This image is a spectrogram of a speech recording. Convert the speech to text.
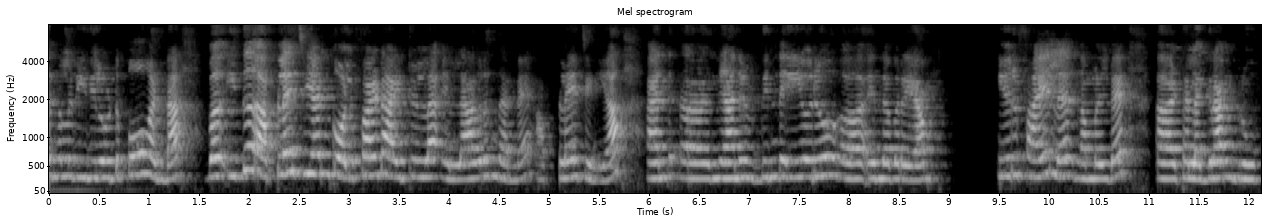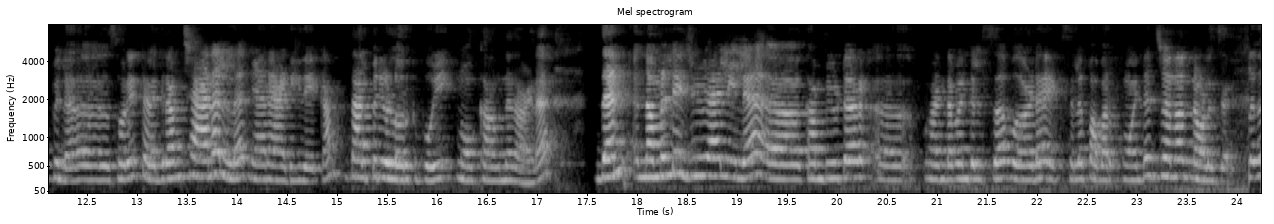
എന്നുള്ള രീതിയിലോട്ട് പോവണ്ട. അപ്പോൾ ഇത് അപ്ലൈ ചെയ്യാൻ ക്വാളിഫൈഡ് ആയിട്ടുള്ള എല്ലാവരും തന്നെ അപ്ലൈ ചെയ്യുക. ആൻഡ് ഞാൻ ഇതിന്റെ ഈ ഒരു എന്താ പറയുക ഈ ഒരു ഫയൽ നമ്മളുടെ ടെലഗ്രാം ഗ്രൂപ്പിൽ സോറി ടെലഗ്രാം ചാനലിൽ ഞാൻ ആഡ് ചെയ്തേക്കാം. താല്പര്യമുള്ളവർക്ക് പോയി നോക്കാവുന്നതാണ്. ദെൻ നമ്മളുടെ എജുവാലിയിൽ computer fundamentals Word Excel PowerPoint general knowledge അത്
